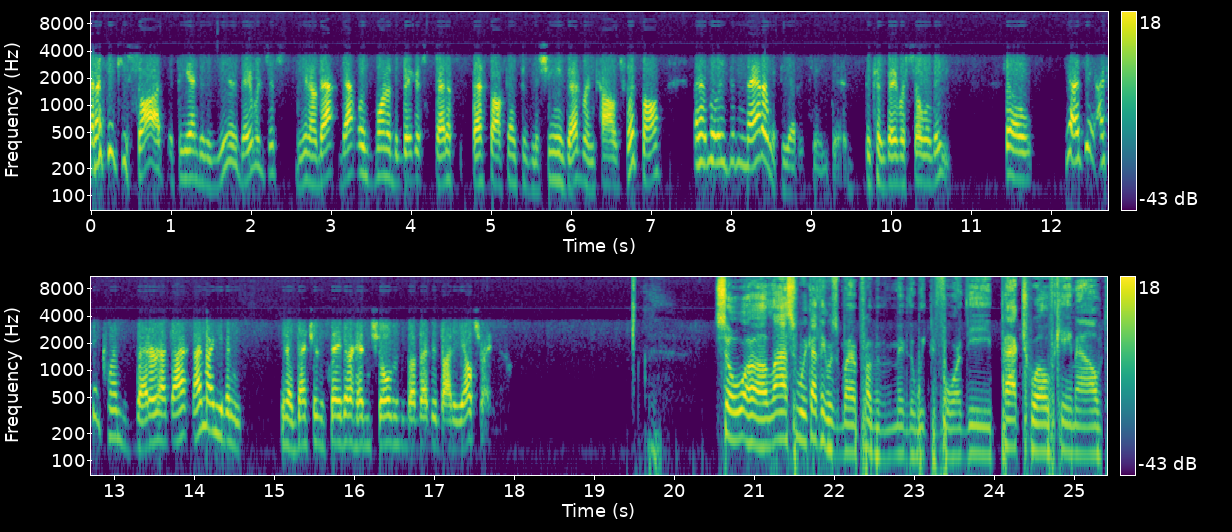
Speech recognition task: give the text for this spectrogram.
And I think you saw it at the end of the year. They were just, you know, that that was one of the biggest, best, best offensive machines ever in college football. And it really didn't matter what the other team did because they were so elite. So, yeah, I think I think Clemson's better. At I, I might even, you know, venture to say they're head and shoulders above everybody else right now. So uh, last week, I think it was probably maybe the week before, the Pac-12 came out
